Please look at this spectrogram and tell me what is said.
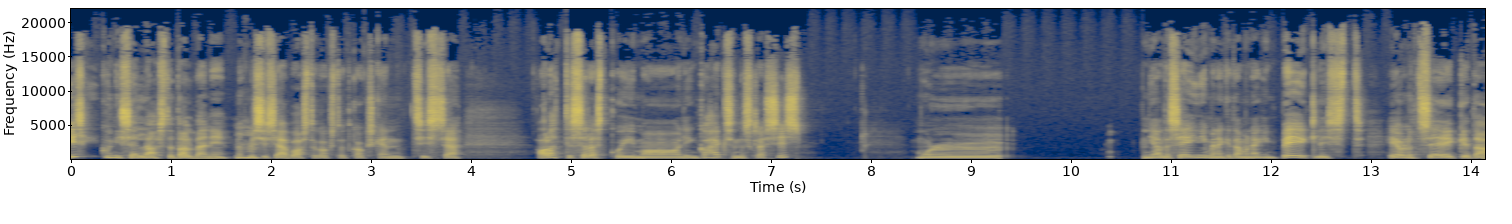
isegi kuni selle aasta talveni, noh mm -hmm., mis siis jääb aasta kaks tuhat kakskümmend sisse. Alates sellest, kui ma olin kaheksandas klassis, mul nii-öelda see inimene, keda ma nägin peeglist, ei olnud see, keda,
